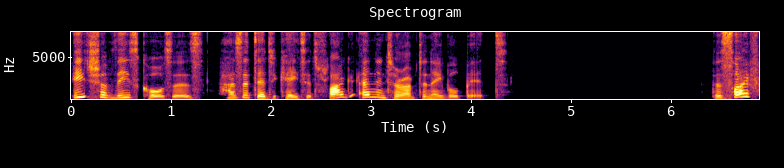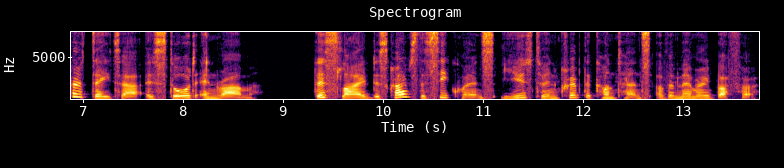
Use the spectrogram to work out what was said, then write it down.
Each of these causes has a dedicated flag and interrupt enable bit. The cipher data is stored in RAM. This slide describes the sequence used to encrypt the contents of a memory buffer.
